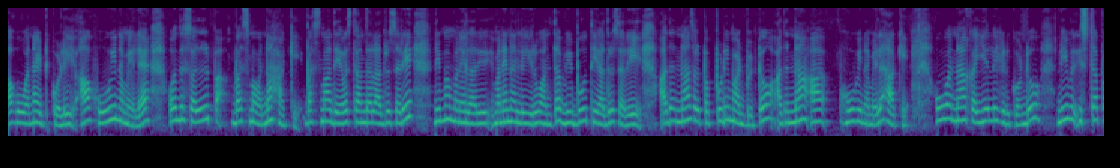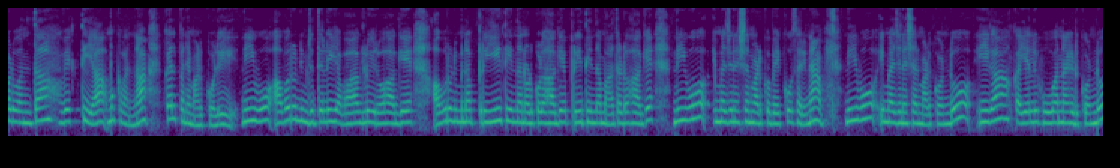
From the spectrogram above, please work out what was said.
ಆ ಹೂವನ್ನು ಇಟ್ಕೊಳ್ಳಿ. ಆ ಹೂವಿನ ಮೇಲೆ ಒಂದು ಸ್ವಲ್ಪ ಭಸ್ಮವನ್ನು ಹಾಕಿ. ಭಸ್ಮ ದೇವಸ್ಥಾನದಲ್ಲಾದರೂ ಸರಿ, ನಿಮ್ಮ ಮನೆಯಲ್ಲಿ ಮನೆಯಲ್ಲಿ ಇರುವಂಥ ವಿಭೂತಿ ಆದರೂ ಸರಿ, ಅದನ್ನು ಸ್ವಲ್ಪ ಪುಡಿ ಮಾಡಿಬಿಟ್ಟು ಅದನ್ನು ಆ ಹೂವಿನ ಮೇಲೆ ಹಾಕಿ. ಹೂವನ್ನು ಕೈಯಲ್ಲಿ ಹಿಡ್ಕೊಂಡು ನೀವು ಇಷ್ಟಪಡುವಂಥ ವ್ಯಕ್ತಿಯ ಮುಖವನ್ನು ಕಲ್ಪನೆ ಮಾಡ್ಕೊಳ್ಳಿ. ನೀವು ಅವರು ನಿಮ್ಮ ಜೊತೆಯಲ್ಲಿ ಯಾವಾಗಲೂ ಇರೋ ಹಾಗೆ, ಅವರು ನಿಮ್ಮನ್ನ ಪ್ರೀತಿಯಿಂದ ನೋಡ್ಕೊಳ್ಳೋ ಹಾಗೆ, ಪ್ರೀತಿಯಿಂದ ಮಾತಾಡೋ ಹಾಗೆ ನೀವು ಇಮ್ಯಾಜಿನೇಷನ್ ಮಾಡ್ಕೋಬೇಕು, ಸರಿನಾ? ನೀವು ಇಮ್ಯಾಜಿನೇಷನ್ ಮಾಡಿಕೊಂಡು ಈಗ ಕೈಯಲ್ಲಿ ಹೂವನ್ನು ಹಿಡ್ಕೊಂಡು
